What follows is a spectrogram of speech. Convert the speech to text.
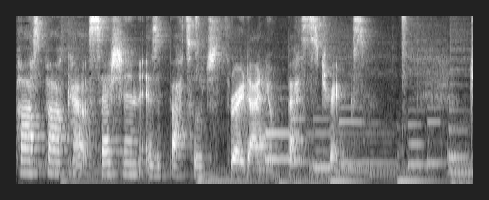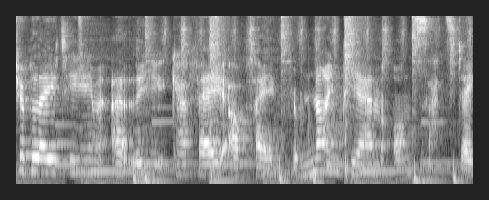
Pass Park Out Session is a battle to throw down your best tricks. AAA team at Le Cafe are playing from 9pm on Saturday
